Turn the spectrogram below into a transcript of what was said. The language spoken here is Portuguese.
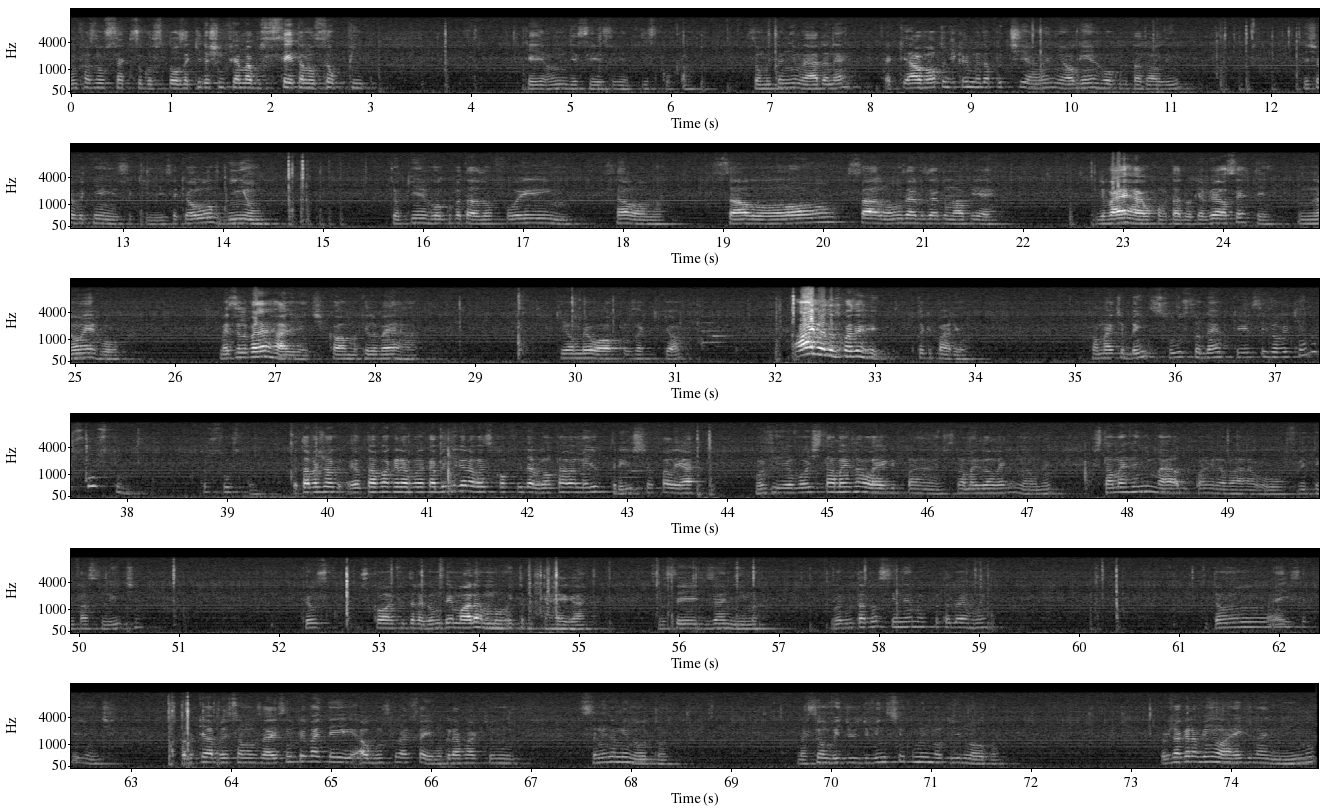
Vamos fazer um sexo gostoso aqui, deixa eu enfiar minha buceta no seu pinto. Ok, eu não disse isso, gente, desculpa. Sou muito animada, né? Aqui é a volta de crime da Putiane. Alguém errou o computador ali. Deixa eu ver quem é esse aqui. Esse aqui é o Lobinho. Então quem errou o computador foi Saloma. Salom, Salom 009E. Ele vai errar o computador, quer ver? Eu acertei. Não errou. Mas ele vai errar, gente. Calma que ele vai errar. Aqui é o meu óculos aqui, ó. Ai, meu Deus, quase errei. Puta que pariu. Promete bem susto, né? Porque esse jogo aqui é um susto. Que susto. Eu tava, eu tava gravando, acabei de gravar esse cofre da dragão, tava meio triste. Eu falei, ah, hoje eu vou estar mais alegre pra. Estar mais alegre não, né? Estar mais animado pra gravar o Free Tem Facility. Porque os, os cofres do dragão demora muito pra carregar. Você desanima. Meu computador sim, né? Meu computador é ruim. Então é isso aqui, gente. Espero que abreçamos aí. Sempre vai ter alguns que vai sair. Vou gravar aqui uns 30 minutos. Vai ser um vídeo de 25 minutos de novo. Eu já gravei live na Nimo.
